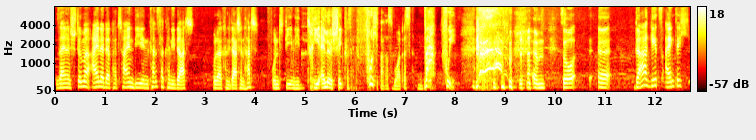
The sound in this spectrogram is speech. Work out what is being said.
seine Stimme einer der Parteien, die einen Kanzlerkandidat oder Kandidatin hat und die in die Trielle schickt, was ein furchtbares Wort ist, bah, pfui. ähm, so, äh, da geht's eigentlich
